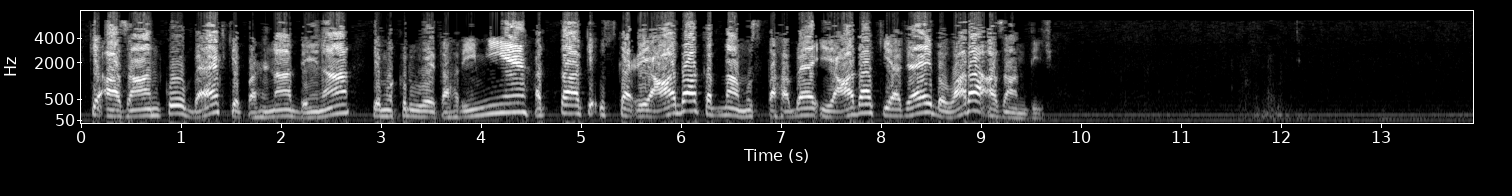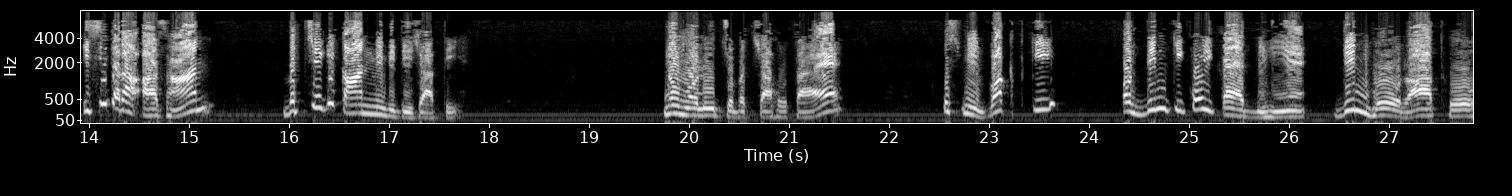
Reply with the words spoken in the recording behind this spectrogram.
کہ آزان کو بیٹھ کے پڑھنا، دینا، یہ مکرو تحریمی ہے۔ حتیٰ کہ اس کا اعادہ کرنا مستحب ہے، اعادہ کیا جائے، دوبارہ آزان دی جائے۔ اسی طرح آزان بچے کے کان میں بھی دی جاتی ہے۔ نو مولود جو بچہ ہوتا ہے، اس میں وقت کی اور دن کی کوئی قید نہیں ہے۔ دن ہو، رات ہو۔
